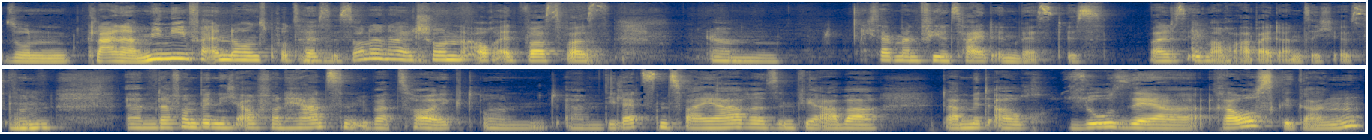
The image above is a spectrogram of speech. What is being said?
so ein kleiner Mini-Veränderungsprozess mhm. ist, sondern halt schon auch etwas, was ähm, ich sag mal, viel Zeitinvest ist, weil es eben auch Arbeit an sich ist. Mhm. Und ähm, davon bin ich auch von Herzen überzeugt. Und ähm, die letzten zwei Jahre sind wir aber damit auch so sehr rausgegangen,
